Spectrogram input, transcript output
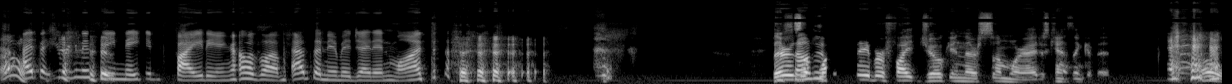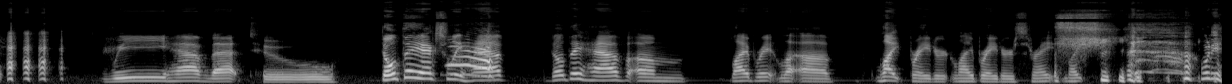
Oh. I thought you were gonna say naked fighting. I was like, that's an image I didn't want. There's sounded- a lightsaber fight joke in there somewhere. I just can't think of it. Oh. we have that too. Don't they actually Yeah. have? Don't they have um, librate uh, light brader vibrators, right? Light what do you,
